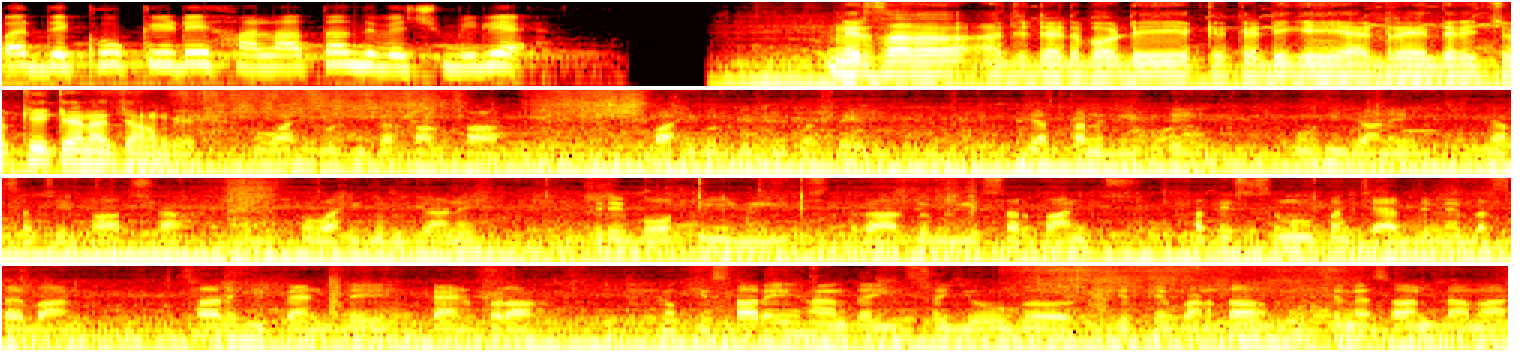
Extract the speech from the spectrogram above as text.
ਪਰ ਦੇਖੋ ਕਿਹੜੇ ਹਾਲਾਤਾਂ ਦੇ ਵਿੱਚ ਮਿਲਿਆ। ਮੇਰੇ ਸਾਹਿਬ ਅੱਜ ਡੈੱਡ ਬੋਡੀ ਇੱਕ ਕੱਢੀ ਗਈ ਹੈ ਡਰੇਨ ਦੇ ਵਿੱਚੋਂ। ਕੀ ਕਹਿਣਾ ਚਾਹੋਗੇ? ਵਾਹਿਗੁਰੂ ਜੀ ਕਾ ਖਾਲਸਾ ਵਾਹਿਗੁਰੂ ਜੀ ਕੀ ਫਤਿਹ। ਜਿਸ ਤਨ ਬੀਤੇ ਉਹੀ ਜਾਣੇ ਜਾਂ ਸੱਚੇ ਪਾਤਸ਼ਾਹ ਉਹ ਵਾਹਿਗੁਰੂ ਜਾਣੇ। ਤੇਰੇ ਬਹੁਤ ਹੀ ਵੀ ਸਤਿਕਾਰਯੋਗ ਵੀਰ ਸਰਪੰਚ ਅਤੇ ਸਮੂਹ ਪੰਚਾਇਤ ਦੇ ਮੈਂਬਰ ਸਾਹਿਬਾਨ ਸਾਰੇ ਹੀ ਪਿੰਡ ਦੇ ਭੈਣ ਭਰਾ। ਕਿਉਂਕਿ ਸਾਰੇ ਹਾਂ ਦਾ ਹੀ ਸਹਿਯੋਗ ਜਿੱਥੇ ਬਣਦਾ ਉੱਥੇ ਮੈਂ ਸਮਝਦਾ ਵਾਂ।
